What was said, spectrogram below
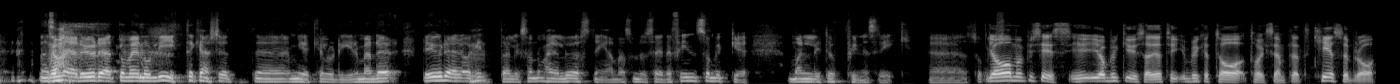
men sen är det ju det att de är nog lite kanske äh, mer kalorier, men det, det är ju det att mm. hitta liksom de här lösningarna som du säger, det finns så mycket, man är lite uppfinningsrik. Eh, så, ja, men precis. Jag brukar ju säga, jag, jag, brukar ta, ta exemplet, keso är bra,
